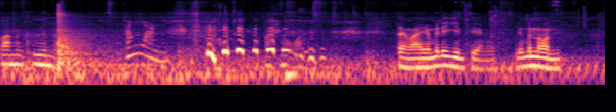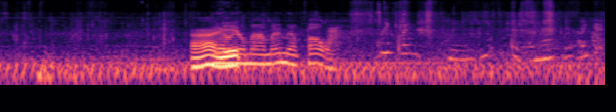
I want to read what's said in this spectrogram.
ตอนกลางคืนเหรอทั้งวัน แต่มายังไม่ได้ยินเสียงเลย หรือมันนอนอ่าอันแมวนี้ยังมาไหมแมวเป้าอะไม่ไม่ไม่ไม่ไม่เห็น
